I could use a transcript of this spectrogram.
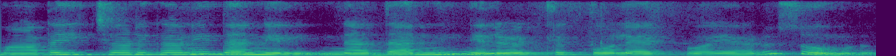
మాట ఇచ్చాడు కానీ దాన్ని దాన్ని నిలబెట్టకపోలేకపోయాడు సోముడు.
